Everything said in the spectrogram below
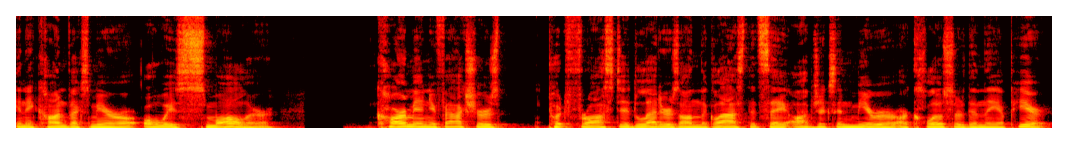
in a convex mirror are always smaller, car manufacturers put frosted letters on the glass that say objects in mirror are closer than they appear.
